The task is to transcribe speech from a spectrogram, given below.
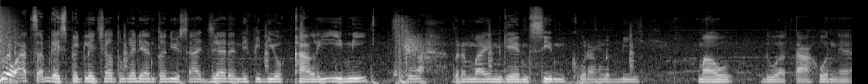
Yo what's up guys, back lagi channel Tunggu di Antonius saja Dan di video kali ini Setelah bermain Genshin kurang lebih Mau 2 tahun ya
